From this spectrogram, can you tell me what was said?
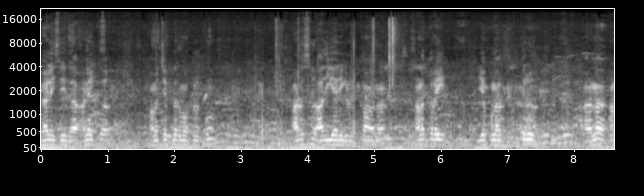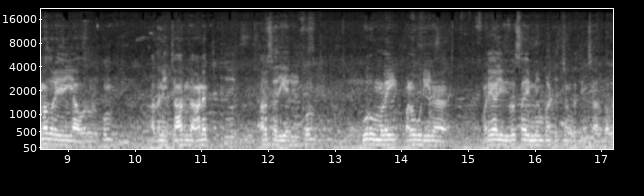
வேலை செய்த அனைத்து அமைச்சர் பெருமக்களுக்கும் அரசு அதிகாரிகளுக்கான நலத்துறை இயக்குனர் திரு அண்ண அண்ணாதுரை ஐயா அவர்களுக்கும் அதனை சார்ந்த அனைத்து அரசு அதிகாரிகளுக்கும் பூர்வமலை பழங்குடியின மலையாளி விவசாய மேம்பாட்டு சங்கத்தின் சார்பாக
